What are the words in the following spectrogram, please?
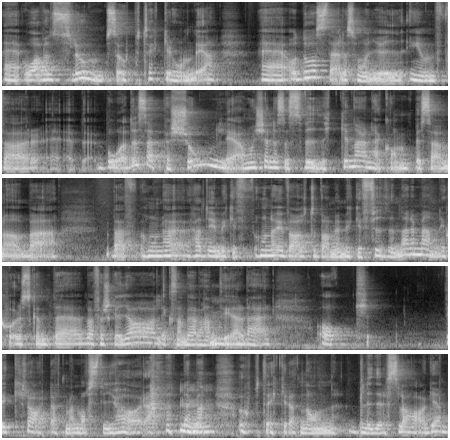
Eh, och av en slump så upptäcker hon det. Eh, och då ställs hon ju inför eh, både så personliga, hon känner sig sviken av den här kompisen och bara, hon, har, hade ju mycket, hon har ju valt att vara med mycket finare människor. Ska inte, varför ska jag liksom behöva hantera mm. det här? Och det är klart att man måste göra när man mm. upptäcker att någon blir slagen.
